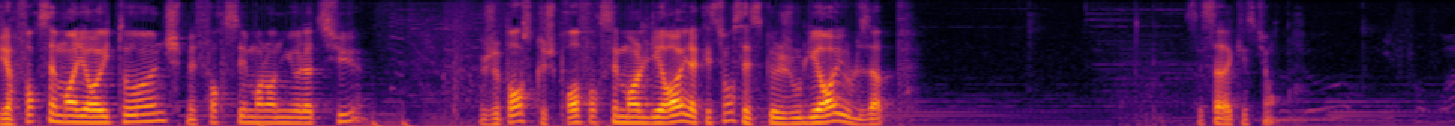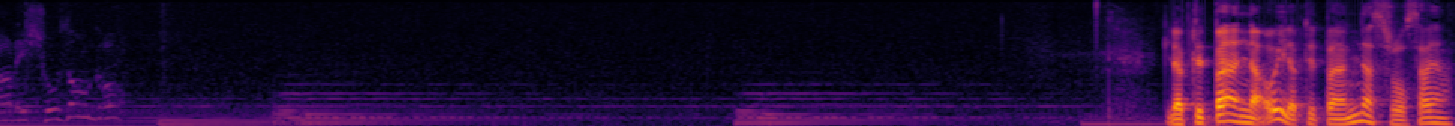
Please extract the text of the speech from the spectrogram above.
Vire forcément Leroy Taunt, je mets forcément l'ennui là-dessus. Je pense que je prends forcément le Leroy. La question c'est est-ce que je joue Leroy ou le Zap? C'est ça la question. Il a peut-être pas un Nina. Oh, il a peut-être pas Nina, j'en sais rien.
